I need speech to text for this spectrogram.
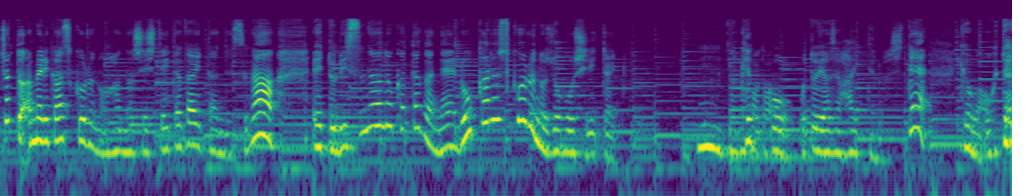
ちょっとアメリカンスクールのお話ししていただいたんですが、えっとリスナーの方がねローカルスクールの情報を知りたいとうん、結構お問い合わせ入ってまして今日はお二人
